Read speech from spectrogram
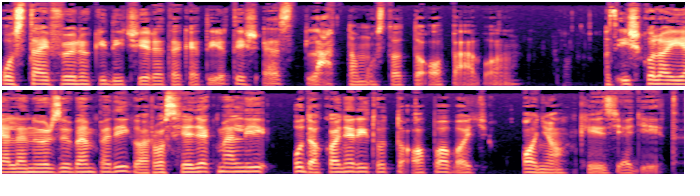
osztályfőnöki dicséreteket írt, és ezt láttam osztatta apával. Az iskolai ellenőrzőben pedig a rossz jegyek mellé oda kanyarította apa vagy anya kézjegyét.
